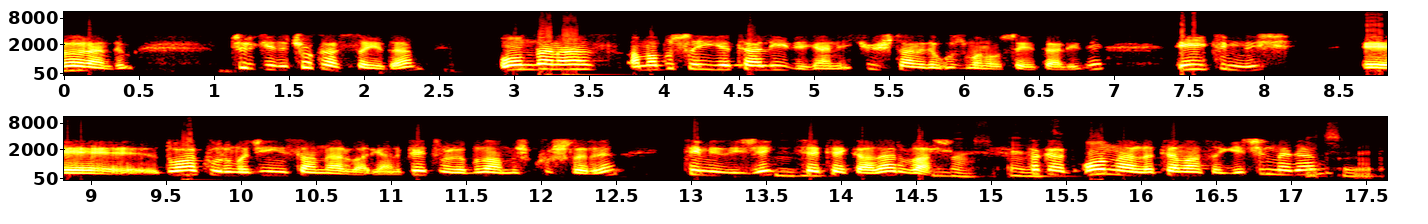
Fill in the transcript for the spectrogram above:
öğrendim. Türkiye'de çok az sayıda ondan az ama bu sayı yeterliydi. Yani 2-3 tane de uzman olsa yeterliydi. Eğitimmiş, e, doğa korumacı insanlar var. Yani petrole bulanmış kuşları temizleyecek hı. STK'lar var. var evet. Fakat onlarla temasa geçilmeden Geçilmedi.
